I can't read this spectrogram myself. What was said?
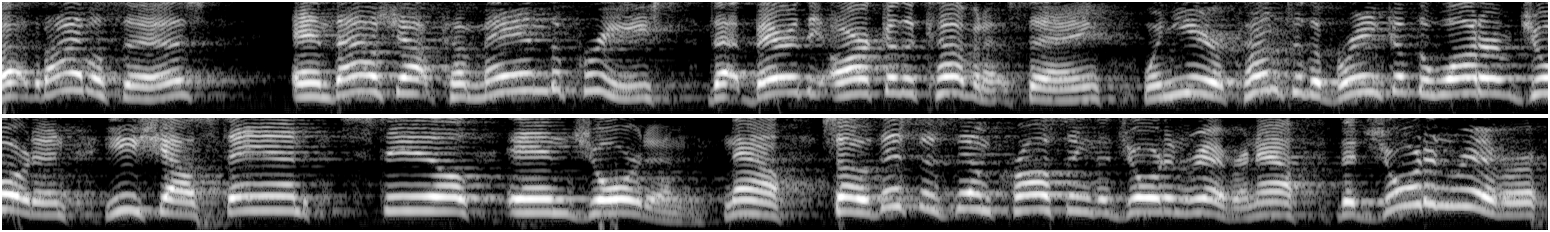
Uh, the Bible says, And thou shalt command the priest that bear the ark of the covenant, saying, When ye are come to the brink of the water of Jordan, ye shall stand still in Jordan. Now, so this is them crossing the Jordan River. Now, the Jordan River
